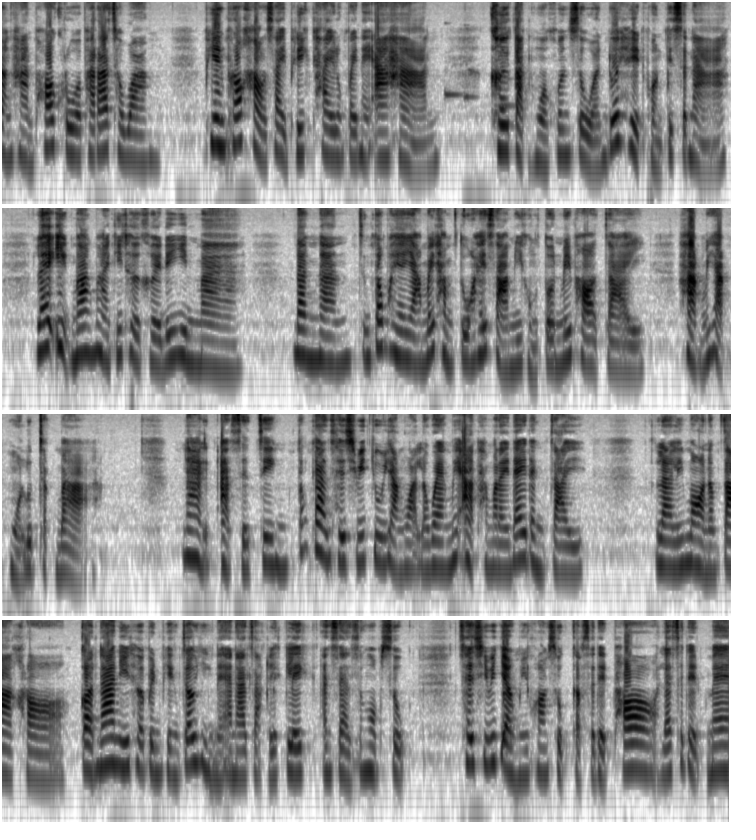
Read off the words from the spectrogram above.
สังหารพ่อครัวพระราชวัง เพียงเพราะเขาใส่พริกไทยลงไปในอาหาร เคยตัดหัวคนสวนด้วยเหตุผลปริศนา และอีกมากมายที่เธอเคยได้ยินมา ดังนั้นจึงต้องพยายามไม่ทำตัวให้สามีของตนไม่พอใจ หากไม่อยากหัวหลุดจากบ่าน่าอึดอัดเสียจริง ต้องการใช้ชีวิตอยู่อย่างหวาดระแวงไม่อาจทำอะไรได้ดังใจ ลาลิมอน้ำตาคลอ ก่อนหน้านี้เธอเป็นเพียงเจ้าหญิงในอาณาจักรเล็ก ๆ อันแสนสงบสุข ใช้ชีวิตอย่างมีความสุขกับเสด็จพ่อและเสด็จแม่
